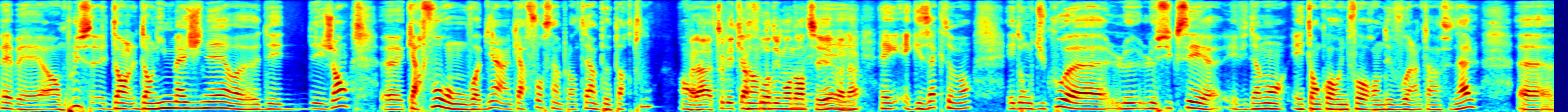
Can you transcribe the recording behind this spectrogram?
Eh ben, en plus, dans, l'imaginaire des, des, gens, Carrefour, on voit bien un Carrefour s'implanter un peu partout. Voilà, tous les carrefours du monde entier. voilà. Exactement. Et donc, du coup, euh, le, succès, euh, évidemment, est encore une fois au rendez-vous à l'international euh,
